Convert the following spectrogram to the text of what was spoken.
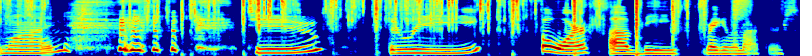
One, two, three, four of the regular markers.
